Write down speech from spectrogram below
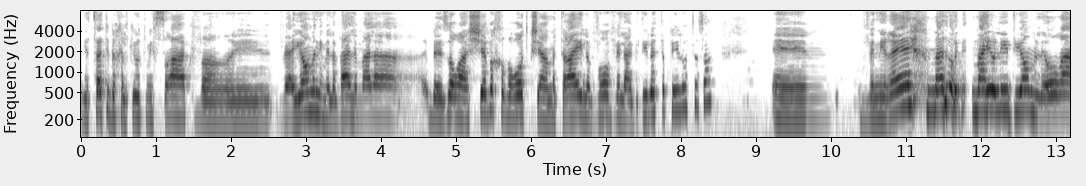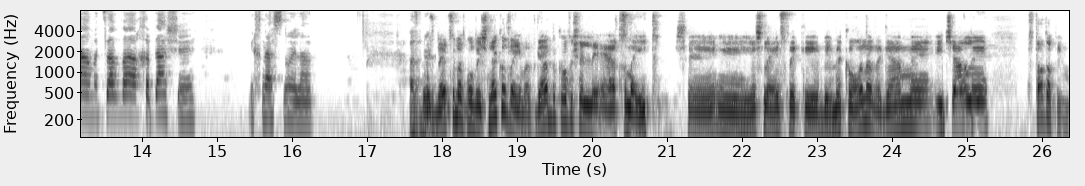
ויצאתי בחלקיות משרה כבר, והיום אני מלווה למעלה באזור השבע חברות, כשהמטרה היא לבוא ולהגדיל את הפעילות הזאת. ונראה מה, לא, מה יוליד יום לאור המצב החדש שנכנסנו אליו. אז בעצם את פה בשני כובעים, את גם בכובע של עצמאית, שיש לה עסק בימי קורונה, וגם HR לסטארט-אפים.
